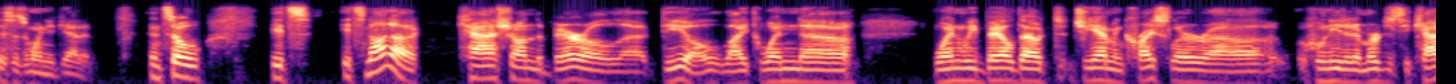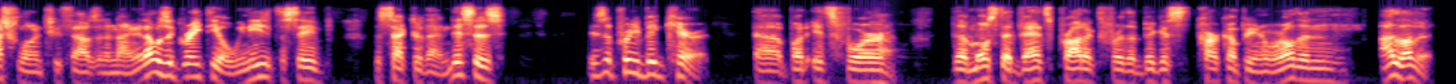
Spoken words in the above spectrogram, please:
this is when you get it. And so it's it's not a cash on the barrel uh, deal like when uh, when we bailed out GM and Chrysler, uh, who needed emergency cash flow in 2009, and that was a great deal. We needed to save the sector then. This is this is a pretty big carrot, uh, but it's for yeah. the most advanced product for the biggest car company in the world, and I love it.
